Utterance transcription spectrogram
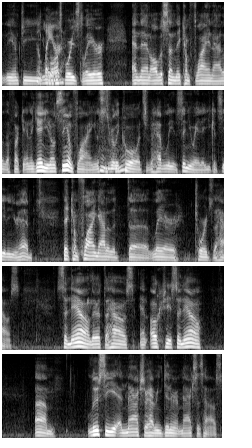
the empty The. Lost Boys lair. And then all of a sudden they come flying out of the fucking. And again, you don't see them flying. And this is really Mhm. cool. It's heavily insinuated. You can see it in your head. They come flying out of the, the lair towards the house. So now they're at the house, and okay, so now, um, Lucy and Max are having dinner at Max's house,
